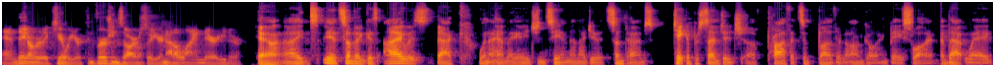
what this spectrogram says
and they don't really care what your conversions are. So you're not aligned there either. Yeah, I it's something because I was back when I had my agency, and then I do it sometimes take a percentage of profits above an ongoing baseline. That way,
